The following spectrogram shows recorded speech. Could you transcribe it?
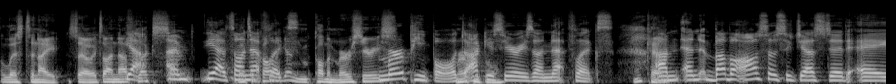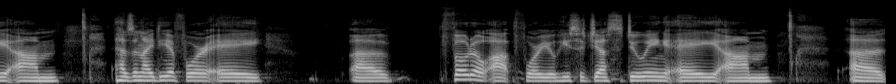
list tonight. So it's on yeah, Netflix. I'm, yeah, it's on What's Netflix. it called again? Called the Mer series. Mer People, a docu series on Netflix. Okay. Um, and Bubba also suggested a um, has an idea for a uh, photo op for you. He suggests doing a um, uh,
